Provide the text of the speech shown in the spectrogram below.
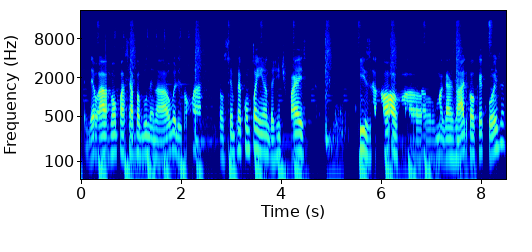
entendeu? Ah, vão passear para Blumenau, eles vão lá, estão sempre acompanhando. A gente faz pisa nova, uma agasalho, qualquer coisa,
